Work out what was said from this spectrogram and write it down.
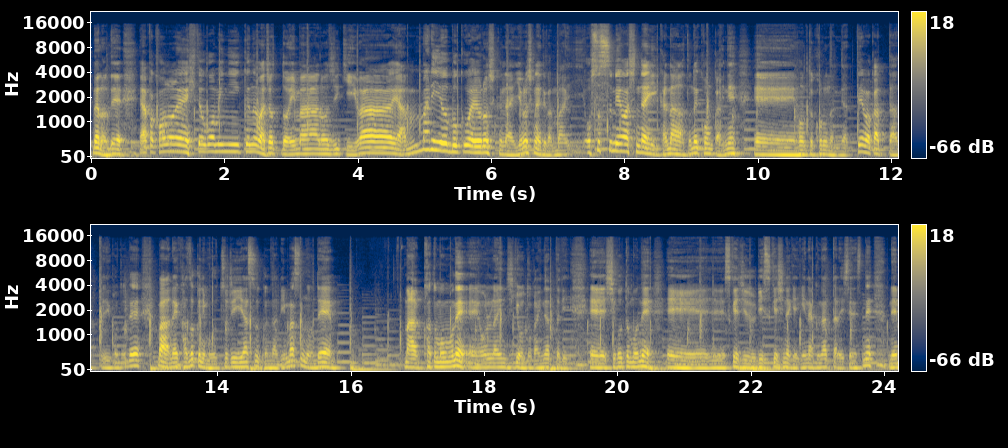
なので、やっぱこのね、人混みに行くのはちょっと今の時期は、あんまり僕はよろしくない。よろしくないというか、まあ、おすすめはしないかなとね、今回ね、えー、本当コロナになって分かったっていうことで、まあね、家族にも移りやすくなりますので、まあ、子供もね、オンライン授業とかになったり、えー、仕事もね、えー、スケジュールリスケしなきゃいけなくなったりしてですね、年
